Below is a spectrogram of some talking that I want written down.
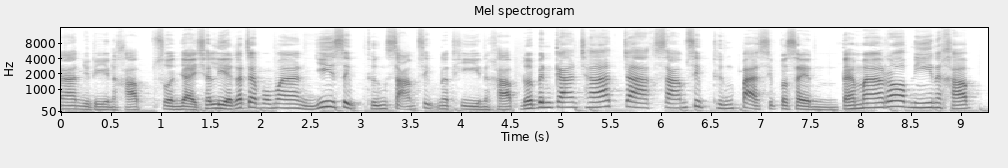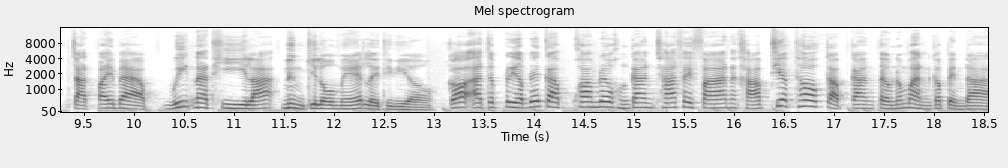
นานอยู่ดีนะครับ ส่วนใหญ่เฉลี่ยก็จะประมาณ 20-30 นาทีนะครับ โดยเป็นการชาร์จจาก 30-80%แต่มารอบนี้นะครับจัดไปแบบวินาทีละ 1 กิโลเมตรเลยทีเดียว ก็อาจจะเปรียบได้กับความเร็วของการชาร์จไฟฟ้านะครับ เทียบเท่ากับกการเติมน้ำมันก็เป็นได้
